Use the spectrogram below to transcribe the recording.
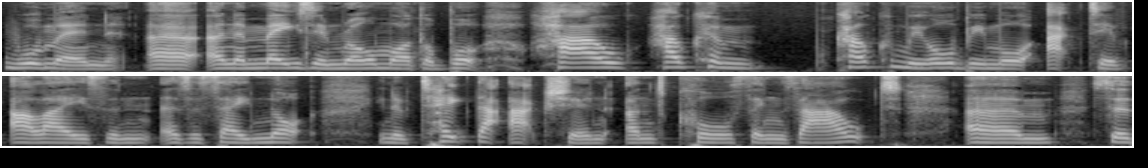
woman, uh, an amazing role model. But how how can how can we all be more active allies and, as I say, not you know take that action and call things out? Um, so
